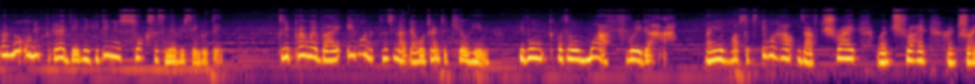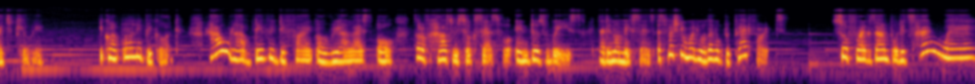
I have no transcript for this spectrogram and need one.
And not only protected David, he gave him success in every single thing. to the point whereby even the person that, that were trying to kill him even got more afraid. Ah, and you have success. Even how I've tried and tried and tried to kill him. It can only be God. How would have David defined or realized or thought of how to be successful in those ways that did not make sense, especially when he was never prepared for it? So, for example, the time where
